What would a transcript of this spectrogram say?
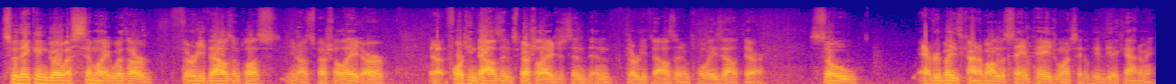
so they can go assimilate with our 30,000 plus, you know, special aid, or uh, 14,000 special agents and, and 30,000 employees out there. So everybody's kind of on the same page once they leave the academy.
